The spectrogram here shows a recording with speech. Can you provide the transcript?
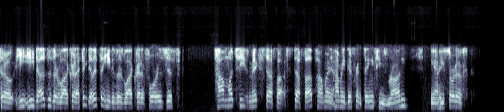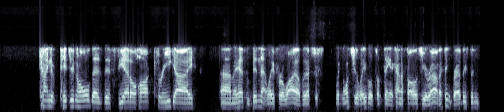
So he he does deserve a lot of credit. I think the other thing he deserves a lot of credit for is just how much he's mixed stuff up, stuff up, how many how many different things he's run. You know, he's sort of kind of pigeonholed as this Seattle Hawk three guy. Um, it hasn't been that way for a while, but that's just when once you're labeled something, it kind of follows you around. I think Bradley's been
